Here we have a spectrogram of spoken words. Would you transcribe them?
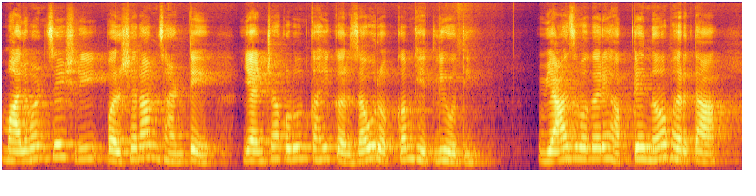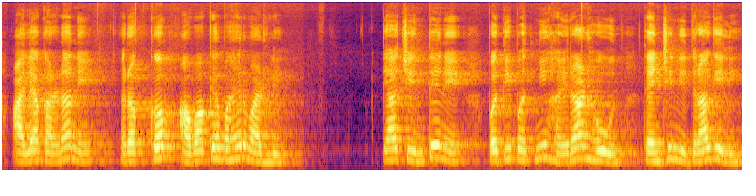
मालवणचे श्री परशुराम झांटे यांच्याकडून काही कर्जाऊ रक्कम घेतली होती. व्याज वगैरे हप्ते न भरता आल्याकारणाने रक्कम आवाक्याबाहेर वाढली. त्या चिंतेने पतीपत्नी हैराण होऊन त्यांची निद्रा गेली.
